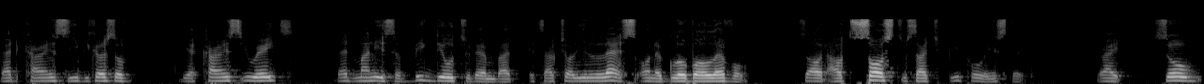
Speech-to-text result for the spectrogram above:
that currency because of their currency rates, that money is a big deal to them, but it's actually less on a global level. So I would outsource to such people instead, right? So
